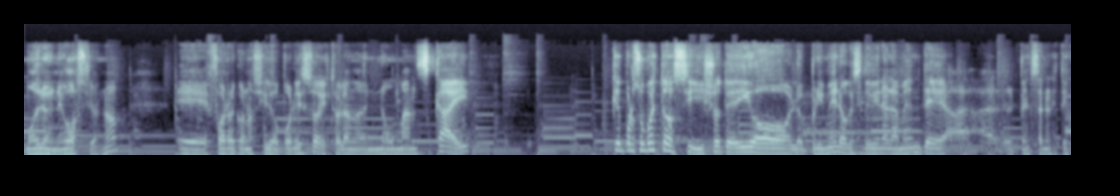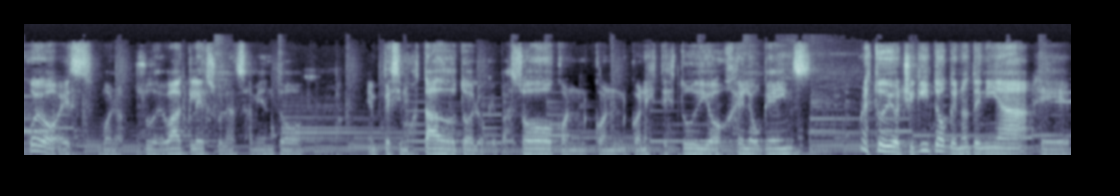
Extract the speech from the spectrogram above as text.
modelo de negocios, ¿no? Eh, fue reconocido por eso, y estoy hablando de No Man's Sky, que por supuesto, si yo te digo lo primero que se te viene a la mente al pensar en este juego es, bueno, su debacle, su lanzamiento en pésimo estado, todo lo que pasó con, este estudio Hello Games. Un estudio chiquito que no tenía eh,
